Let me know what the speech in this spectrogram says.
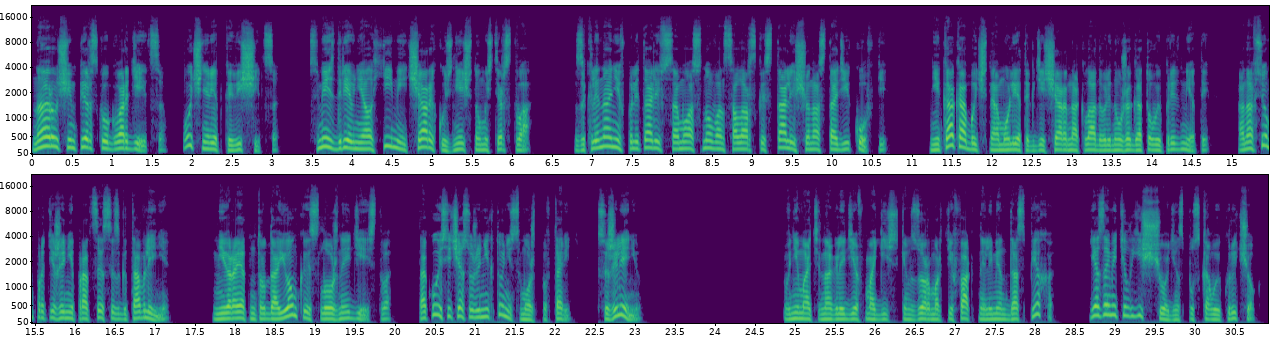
Наруч имперского гвардейца. Очень редкая вещица. Смесь древней алхимии чары кузнечного мастерства. Заклинания вплетались в саму основу ансаларской стали еще на стадии ковки. Не как обычные амулеты, где чары накладывали на уже готовые предметы, а на всем протяжении процесса изготовления. Невероятно трудоемкое и сложное действо. Такое сейчас уже никто не сможет повторить. К сожалению. Внимательно оглядев магическим взором артефактный элемент доспеха, я заметил еще один спусковой крючок.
